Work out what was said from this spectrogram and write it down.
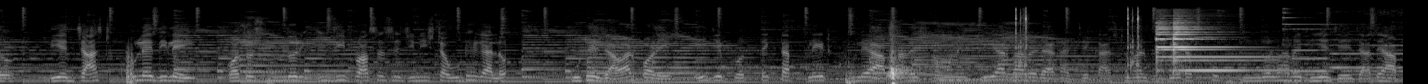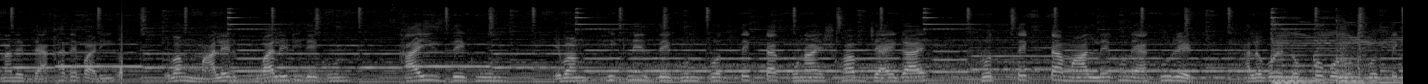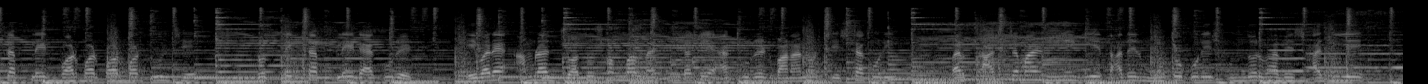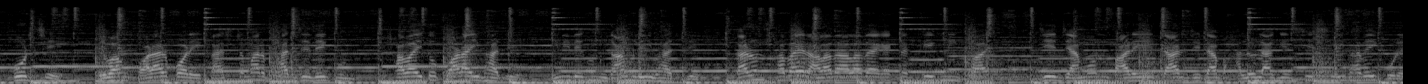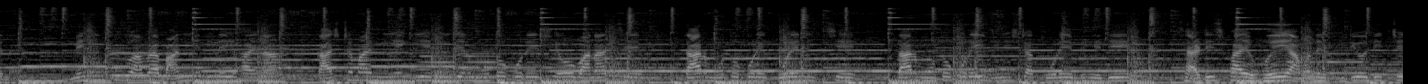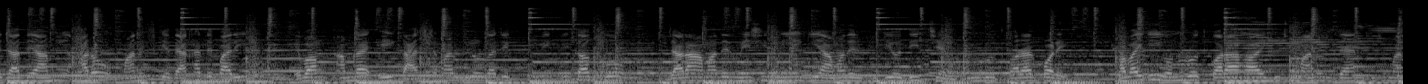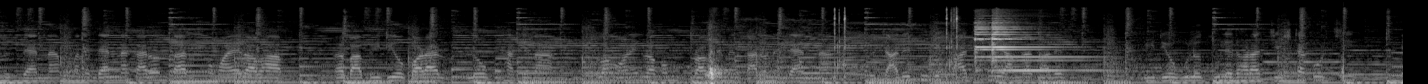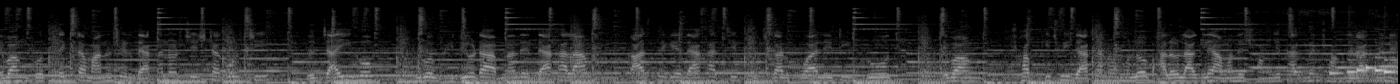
দিয়ে জাস্ট খুলে দিলেই কত সুন্দর ইজি প্রসেসে জিনিসটা উঠে গেল। উঠে যাওয়ার পরে এই যে প্রত্যেকটা প্লেট খুলে আপনাদের সামনে ক্লিয়ারভাবে দেখাচ্ছে কাস্টমার ভিডিওটা খুব সুন্দরভাবে দিয়েছে যাতে আপনাদের দেখাতে পারি। এবং মালের কোয়ালিটি দেখুন সাইজ দেখুন, এবং থিকনেস দেখুন, প্রত্যেকটা কোনায় সব জায়গায় প্রত্যেকটা মাল দেখুন অ্যাকুরেট ভালো করে লক্ষ্য করুন, প্রত্যেকটা প্লেট পরপর পরপর তুলছে, প্রত্যেকটা প্লেট অ্যাকুরেট এবারে আমরা যত সম্ভব মেশিনটাকে অ্যাকুরেট বানানোর চেষ্টা করি, আর কাস্টমার নিয়ে গিয়ে তাদের মতো করে সুন্দরভাবে সাজিয়ে করছে। এবং করার পরে কাস্টমার ভাজছে, দেখুন, সবাই তো কড়াই ভাজে, ইনি দেখুন গামলি ভাজছে। কারণ সবাইয়ের আলাদা আলাদা এক একটা টেকনিক হয়। যে যেমন পারে, যার যেটা ভালো লাগে সে সেইভাবেই করে নেয়। মেশিন শুধু আমরা বানিয়ে দিলেই হয় না কাস্টমার নিয়ে গিয়ে নিজের মতো করে সেও বানাচ্ছে, তার মতো করে করে নিচ্ছে, তার মতো করেই জিনিসটা করে ভেজে স্যাটিসফাই হয়ে আমাদের ভিডিও দিচ্ছে যাতে আমি আরও মানুষকে দেখাতে পারি এবং আমরা এই কাস্টমারগুলোর কাছে খুবই কৃতজ্ঞ, যারা আমাদের মেশিন নিয়ে গিয়ে আমাদের ভিডিও দিচ্ছেন অনুরোধ করার পরে। সবাইকেই অনুরোধ করা হয়, কিছু মানুষ দেন, কিছু মানুষ দেন না। মানে দেন না কারণ তার সময়ের অভাব বা ভিডিও করার লোক থাকে না এবং অনেক রকম প্রবলেমের কারণে দেন না। তো যাদের থেকে পাচ্ছি আমরা তাদের ভিডিওগুলো তুলে ধরার চেষ্টা করছি এবং প্রত্যেকটা মানুষের দেখানোর চেষ্টা করছি। তো যাই হোক, পুরো ভিডিওটা আপনাদের দেখালাম। কাছ থেকে দেখাচ্ছি ফুচকার কোয়ালিটি গ্রোথ এবং সব কিছুই দেখানো হলো। ভালো লাগলে আমাদের সঙ্গে থাকবেন সঙ্গে রাখবেন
